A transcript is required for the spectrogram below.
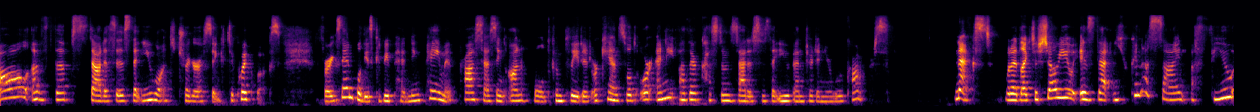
all of the statuses that you want to trigger a sync to QuickBooks. For example, these could be pending payment, processing, on hold, completed, or canceled, or any other custom statuses that you've entered in your WooCommerce. Next, what I'd like to show you is that you can assign a few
